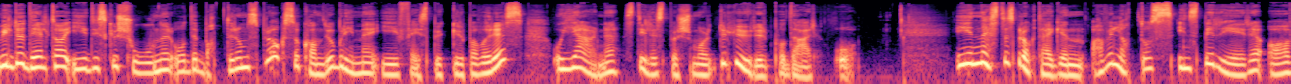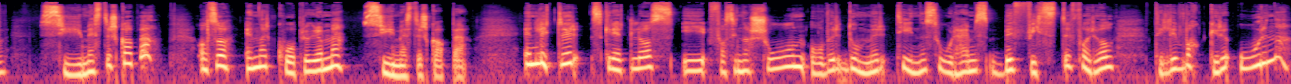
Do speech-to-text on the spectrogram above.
Vil du delta i diskusjoner og debatter om språk, så kan du jo bli med i Facebook-gruppa vår, og gjerne stille spørsmål du lurer på der òg. I neste Språkteigen har vi latt oss inspirere av Symesterskapet, altså NRK-programmet Symesterskapet. En lytter skrev til oss i fascinasjon over dommer Tine Solheims bevisste forhold til de vakre ordene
